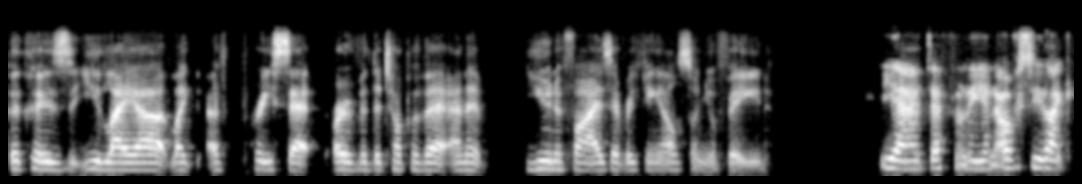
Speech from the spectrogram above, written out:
because you layer like a preset over the top of it and it unifies everything else on your feed. Yeah, definitely. And obviously, like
